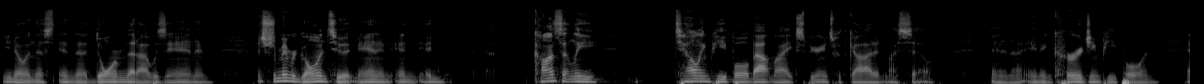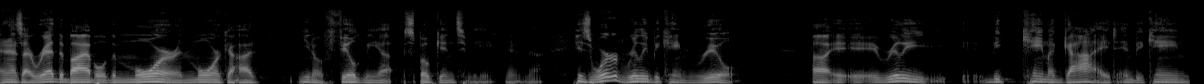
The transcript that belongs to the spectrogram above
you know, in this in the dorm that I was in, and I just remember going to it, man, and and, and constantly telling people about my experience with God in my cell and, uh, and encouraging people. And, and as I read the Bible, the more and more God, you know, filled me up, spoke into me. And uh, his word really became real. Uh, it, it, really became a guide and became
